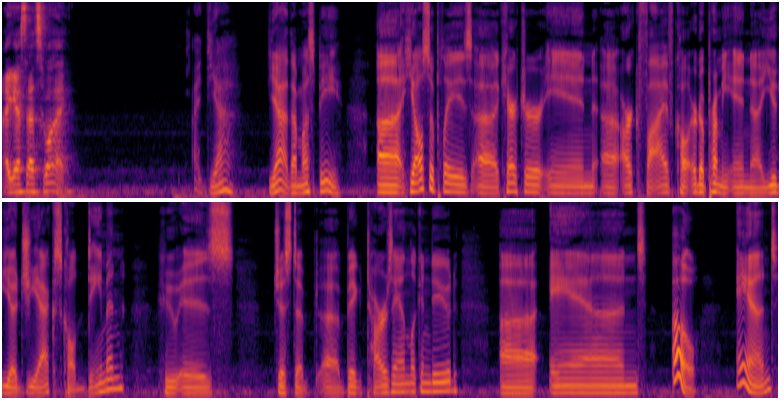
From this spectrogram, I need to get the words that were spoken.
I guess that's why. I, yeah, yeah, that must be. Uh, he also plays a character in uh, ARC-V called, or no, pardon me, in uh, Yu-Gi-Oh GX called Damon, who is just a, a big Tarzan-looking dude. Uh, and oh, and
